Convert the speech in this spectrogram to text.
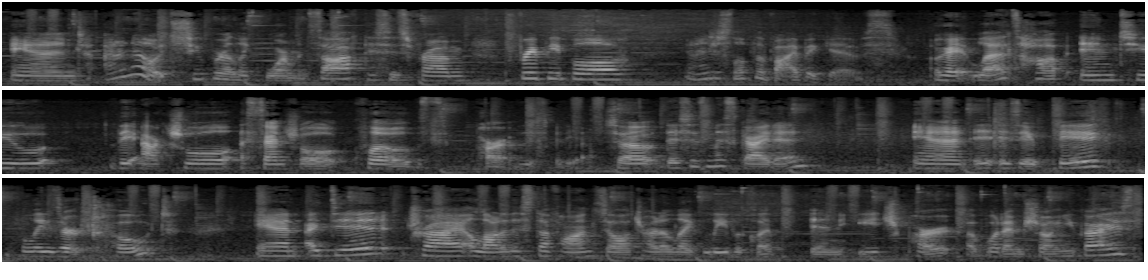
And I don't know, it's super like warm and soft. This is from Free People and I just love the vibe it gives. Okay, let's hop into the actual essential clothes part of this video. So this is Missguided and it is a big blazer coat. And I did try a lot of this stuff on, so I'll try to like leave a clip in each part of what I'm showing you guys.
